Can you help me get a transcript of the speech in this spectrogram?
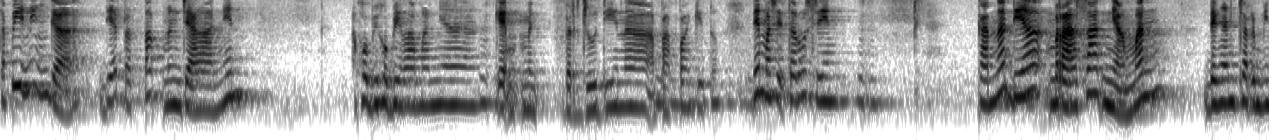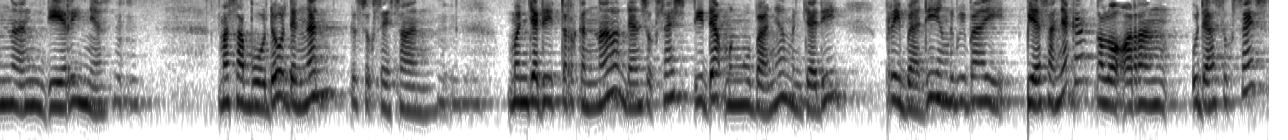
Tapi ini enggak, dia tetap menjalanin hobi-hobi lamanya mm-hmm. kayak berjudi lah apa-apa gitu. Dia masih terusin. Mm-hmm karena dia merasa nyaman dengan cerminan dirinya. Masa bodoh dengan kesuksesan. Menjadi terkenal dan sukses tidak mengubahnya menjadi pribadi yang lebih baik. Biasanya kan kalau orang udah sukses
